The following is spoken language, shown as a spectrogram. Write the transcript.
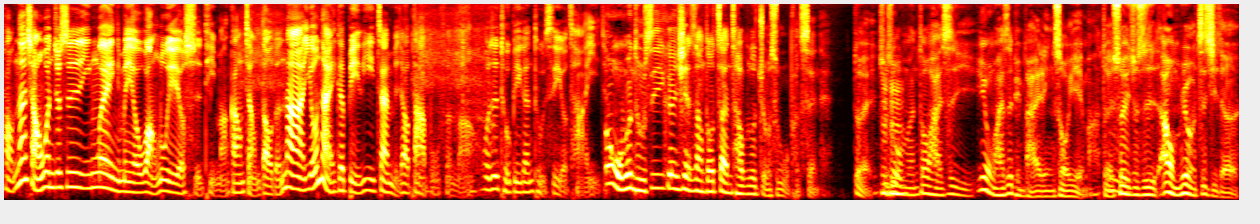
好，那想问，就是因为你们有网络也有实体嘛？刚刚讲到的，那有哪一个比例占比较大部分吗？或是 To B 跟 To C 有差异？那我们 To C 跟线上都占差不多九十五 percent 对，就是我们都还是以，因为我们还是品牌零售业嘛，对，所以就是啊，我们又有自己的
